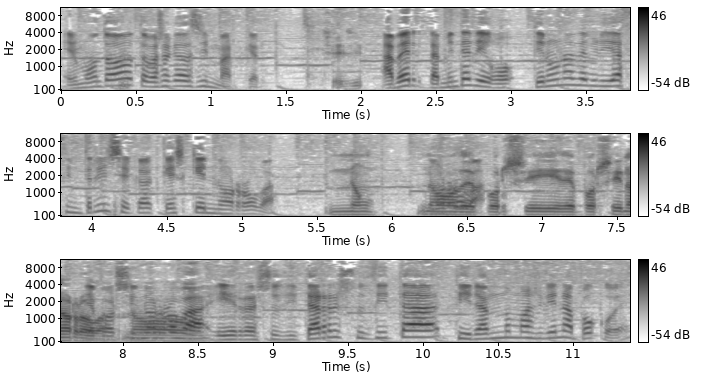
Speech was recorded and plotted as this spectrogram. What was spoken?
En un momento te vas a quedar sin marker. Sí, sí. A ver, también te digo, tiene una debilidad intrínseca que es que no roba. No, No no, de por sí, de por sí no roba. de por sí no. roba. Y resucitar, resucita tirando más bien a poco, ¿eh?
